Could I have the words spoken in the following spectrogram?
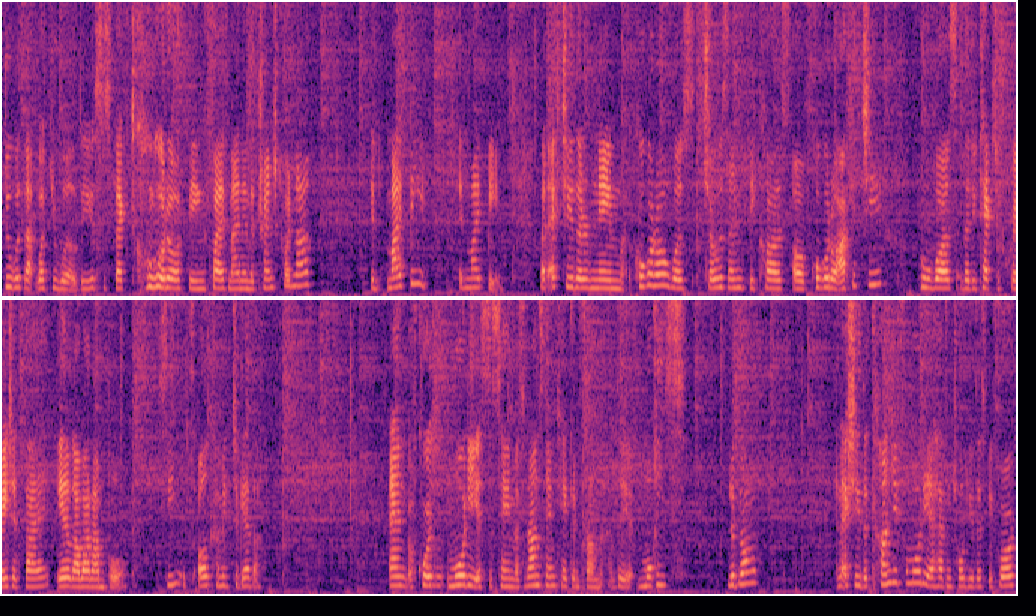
Do with that what you will. Do you suspect Kogoro of being five man in a trench coat now? It might be. It might be. But actually, the name Kogoro was chosen because of Kogoro Akechi, who was the detective created by Edogawa Rampo. See, it's all coming together. And of course, Mori is the same as Ran's name, taken from the Maurice Leblanc. And actually, the kanji for Mori, I haven't told you this before,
